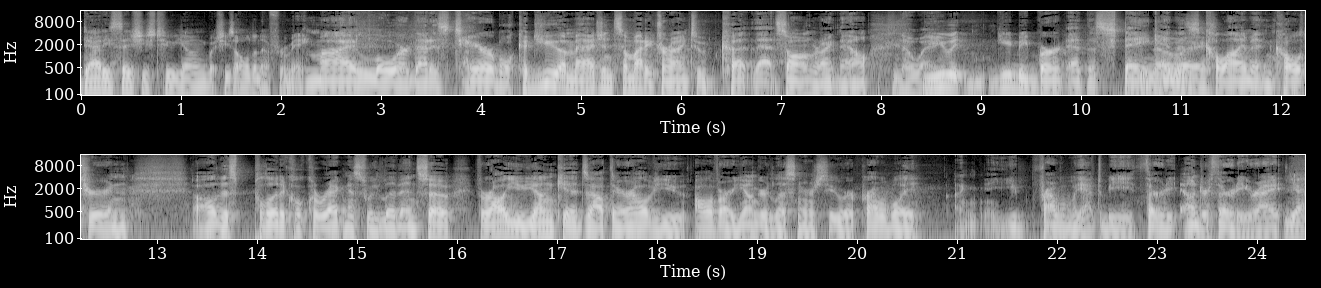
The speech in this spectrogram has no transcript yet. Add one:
"Daddy says she's too young, but she's old enough for me." My lord, that is terrible. Could you imagine somebody trying to cut that song right now? No way. You would you'd be burnt at the stake No in this climate and culture and all this political correctness we live in. So for all you young kids out there, all of you all of our younger listeners who are probably you probably have to be 30 under 30, right? Yeah.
